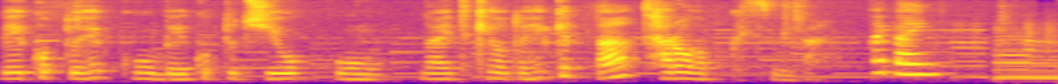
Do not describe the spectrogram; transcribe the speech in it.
메이크업도 했고, 메이크업도 지웠고, 나이트 케어도 했겠다. 자러 가보겠습니다. 바이바이.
